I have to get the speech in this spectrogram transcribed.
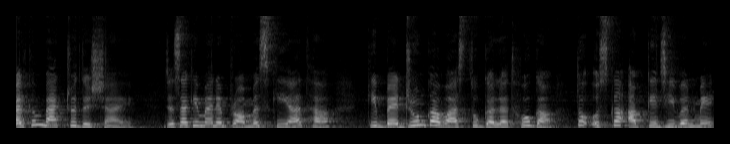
वेलकम बैक टू दिशाएँ जैसा कि मैंने प्रॉमिस किया था कि बेडरूम का वास्तु गलत होगा तो उसका आपके जीवन में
